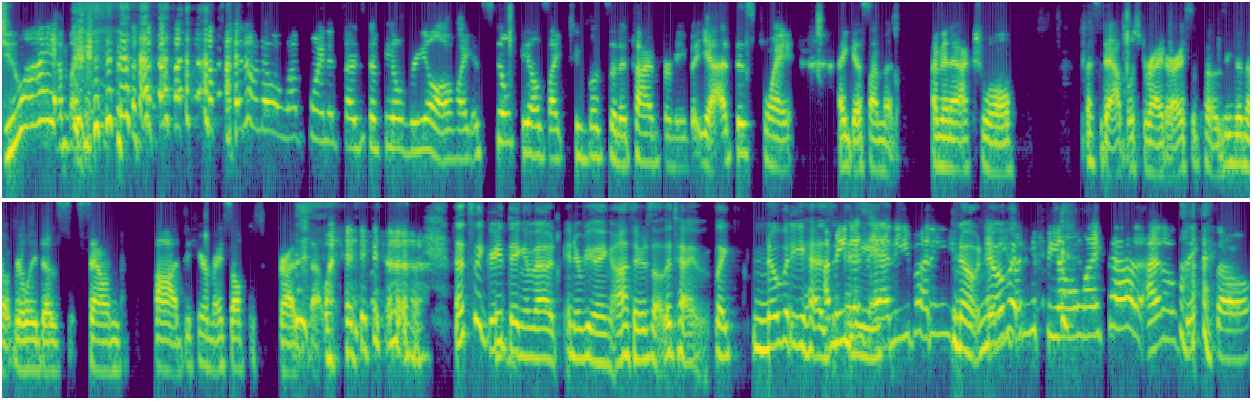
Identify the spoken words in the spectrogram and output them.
do I? I'm like. I don't know at what point it starts to feel real. I'm like, it still feels like two books at a time for me. But yeah, at this point, I guess I'm a I'm an actual established writer, I suppose, even though it really does sound odd to hear myself described that way. That's the great thing about interviewing authors all the time. Like nobody has. I mean, any, does anybody No, nobody- anybody feel like that? I don't think so.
